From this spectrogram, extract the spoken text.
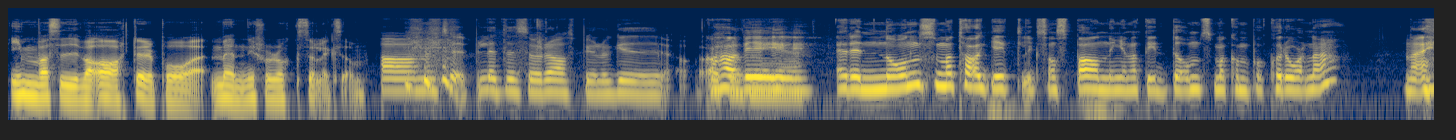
invasiva arter på människor också liksom. Ja men typ lite så rasbiologi. Har vi, med- är det någon som har tagit liksom spaningen att det är de som har kommit på corona? Nej,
